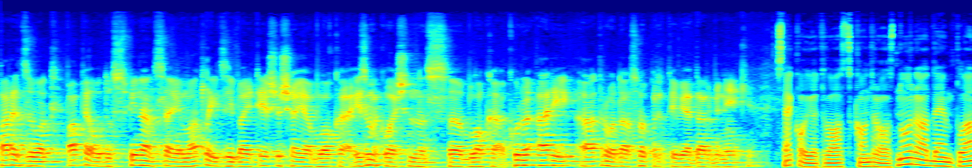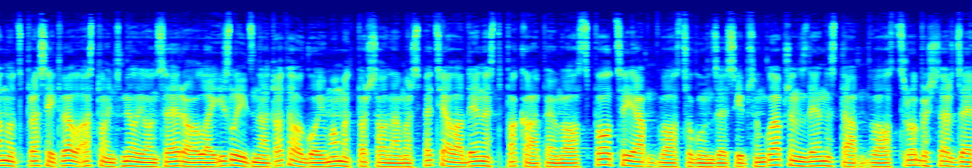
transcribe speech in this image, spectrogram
paredzot papildus finansējumu atlīdzībai tieši šajā blokā, izmeklēšanas eh, blokā, kur arī atrodas operatīvie darbinieki. Sekojot valsts kontrolas norādēm, plānots prasīt vēl 8 miljonus eiro, lai izlīdzinātu atalgojumu amatpersonām ar speciālā dienesta pakāpēm valsts policijā, valsts ugunsdzēsības un glābšanas dienestā, valsts robežsardzē,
